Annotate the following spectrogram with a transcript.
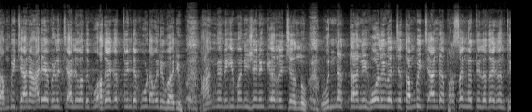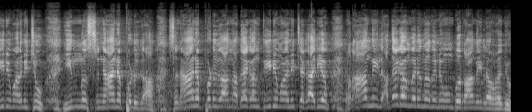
തമ്പിച്ചാൻ ആരെ വിളിച്ചാലും അത് അദ്ദേഹത്തിന്റെ കൂടെ അവർ വരും. അങ്ങനെ ഈ മനുഷ്യനും കയറി ചെന്നു. ഉന്നത്താനി ഹോളി വെച്ച് തമ്പിച്ചാന്റെ പ്രസംഗത്തിൽ അദ്ദേഹം തീരുമാനിച്ചു. ഇന്ന് സ്നാനപ്പെടുക. സ്നാനപ്പെടുക എന്ന് അദ്ദേഹം തീരുമാനിച്ച കാര്യം റാന്നിയിൽ അദ്ദേഹം വരുന്നതിന് മുമ്പ് റാന്നിയിൽ അറിഞ്ഞു.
